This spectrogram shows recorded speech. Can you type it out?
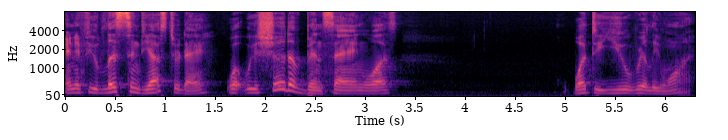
And if you listened yesterday, what we should have been saying was, what do you really want?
